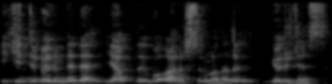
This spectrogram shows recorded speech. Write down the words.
İkinci bölümde de yaptığı bu araştırmaları göreceğiz.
